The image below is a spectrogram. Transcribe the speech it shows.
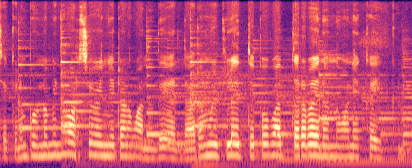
ചെക്കനും പെണ്ണും പിന്നെ കുറച്ച് കഴിഞ്ഞിട്ടാണ് വന്നത്. എല്ലാവരും വീട്ടിലെത്തിയപ്പോൾ പത്തര പതിനൊന്ന് മണിയൊക്കെ ആയിക്കണം.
